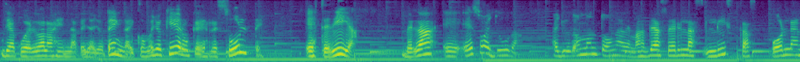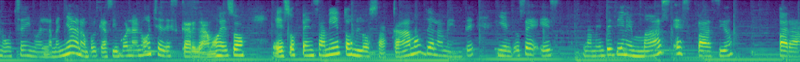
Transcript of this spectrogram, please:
de acuerdo a la agenda que ya yo tenga y cómo yo quiero que resulte este día, ¿verdad? Eh, eso ayuda ayuda un montón, además de hacer las listas por la noche y no en la mañana, porque así por la noche descargamos esos, esos pensamientos, los sacamos de la mente y entonces es, la mente tiene más espacio para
